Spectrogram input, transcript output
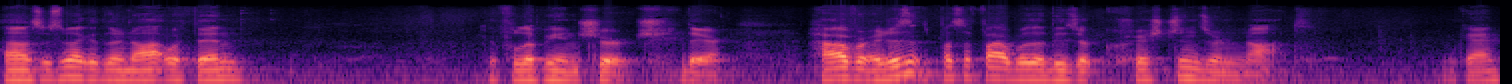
Um, so it seems like they're not within the Philippian church there. However, it doesn't specify whether these are Christians or not. Okay?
